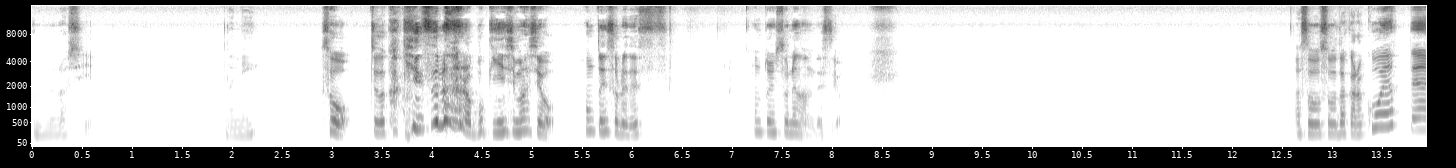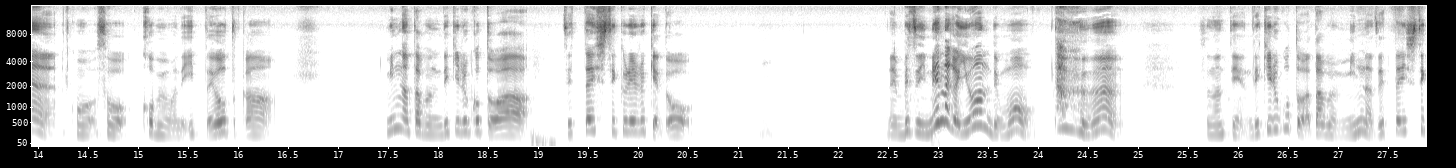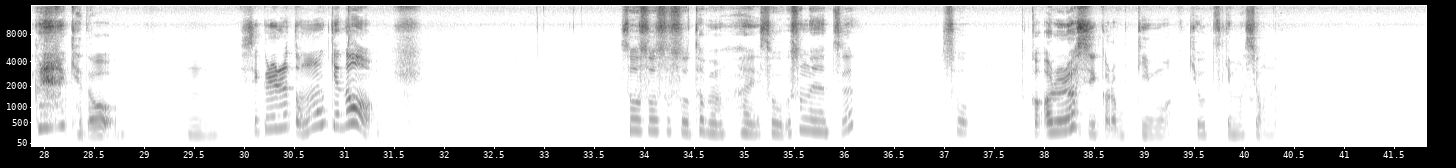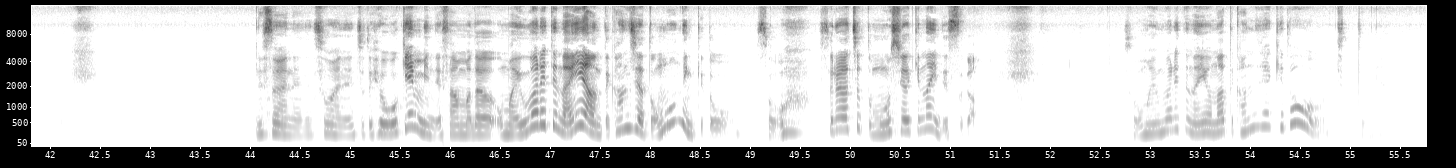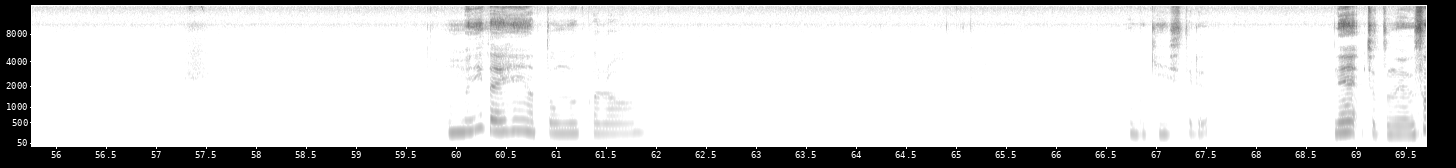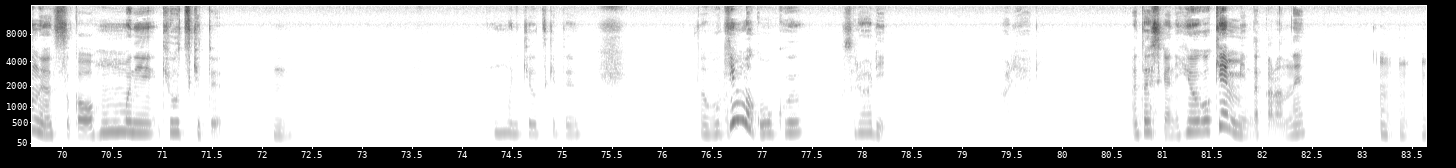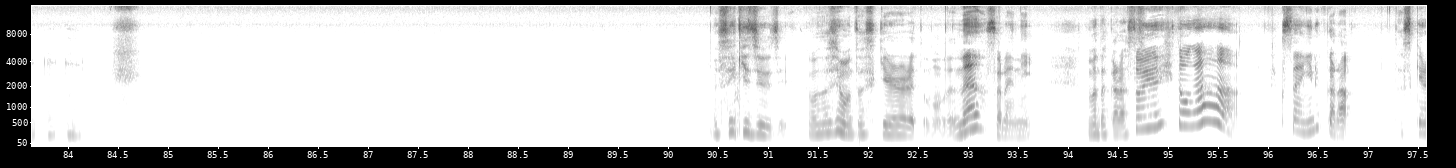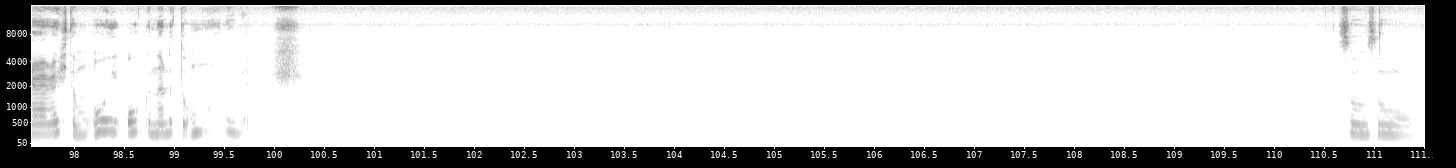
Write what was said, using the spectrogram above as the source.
あるらしい。何？そう。ちょっと課金するなら募金しましょう。本当にそれです。本当にそれなんですよ。あそうそう。だからこうやってこうそう神戸まで行ったよとかみんな多分できることは絶対してくれるけど、うん。ね、別にレナが言わんでも多分そうなんていうのできることは多分みんな絶対してくれるけど、うん、してくれると思うけどそうそうそうそう多分はいそう嘘のやつ？そう。とかあるらしいから募金は気をつけましょうね。でそうやねそうやねちょっと兵庫県民でさまだお前生まれてないやんって感じやと思うねんけど。そう。それはちょっと申し訳ないですが。そうお前生まれてないよなって感じやけどちょっとね。ほんまに大変やと思うから。募金してる。ねちょっとね嘘のやつとかはほんまに気をつけて。うん。ほんまに気をつけて。あ募金箱置く？それあり。ありあり。あ確かに。兵庫県民だからね。うんうんうんうんうん。赤十字。私も助けられたのでねそれに。まあだからそういう人がたくさんいるから助けられる人も多い多くなると思うので。そうそう。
